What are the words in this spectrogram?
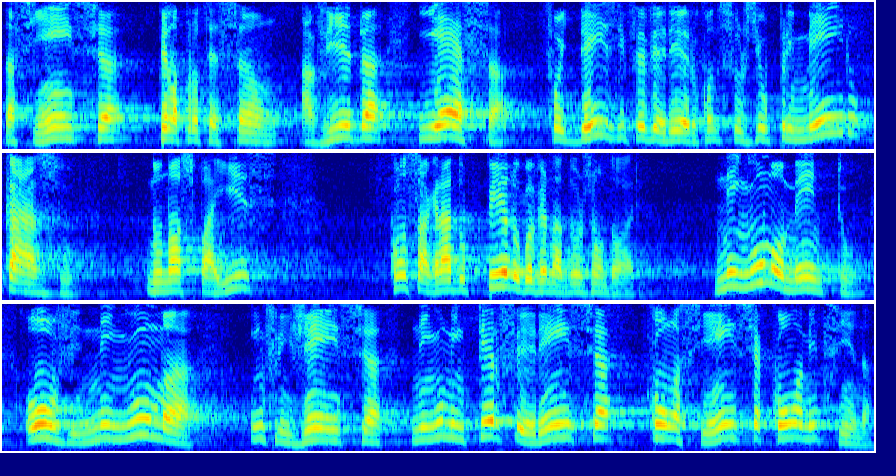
da ciência, pela proteção à vida, e essa foi desde fevereiro, quando surgiu o primeiro caso no nosso país, consagrado pelo governador João Dória. Nenhum momento houve nenhuma infringência, nenhuma interferência com a ciência, com a medicina.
